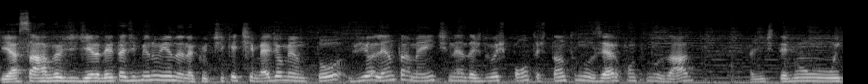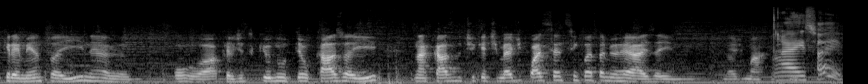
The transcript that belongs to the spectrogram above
E essa árvore de dinheiro dele está diminuindo, né? Que o ticket médio aumentou violentamente, né? Das duas pontas, tanto no zero quanto no usado. A gente teve um incremento aí, né? Eu acredito que no teu caso aí, na casa do ticket médio, quase 150 mil reais aí nas marcas. É isso aí.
